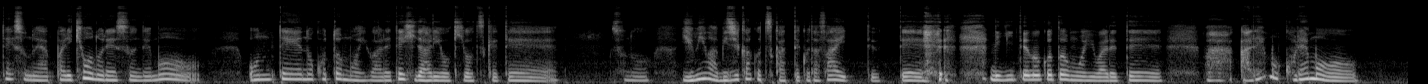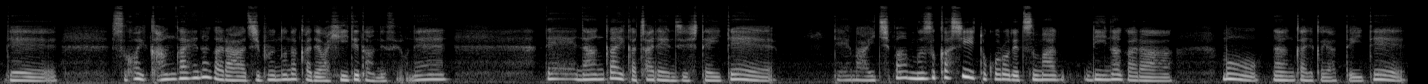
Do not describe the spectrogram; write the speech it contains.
でそのやっぱり今日のレッスンでも音程のことも言われて左を気をつけてその弓は短く使ってくださいって言って 右手のことも言われて、まあ、あれもこれもですごい考えながら自分の中では弾いてたんですよね。で何回かチャレンジしていてで、まあ、一番難しいところで詰まりながらもう何回かやっていて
